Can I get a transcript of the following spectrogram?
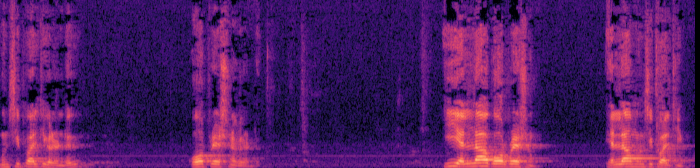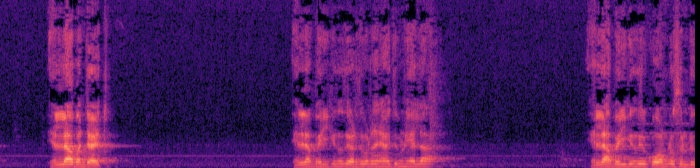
മുനിസിപ്പാലിറ്റികളുണ്ട് കോർപ്പറേഷനുകളുണ്ട്. ഈ എല്ലാ കോർപ്പറേഷനും എല്ലാ മുനിസിപ്പാലിറ്റിയും എല്ലാ പഞ്ചായത്തും എല്ലാം ഭരിക്കുന്നത് ഇടതുപക്ഷ ജനാധിപത്യ മുന്നണിയല്ല എല്ലാം ഭരിക്കുന്നതിൽ കോൺഗ്രസ് ഉണ്ട്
